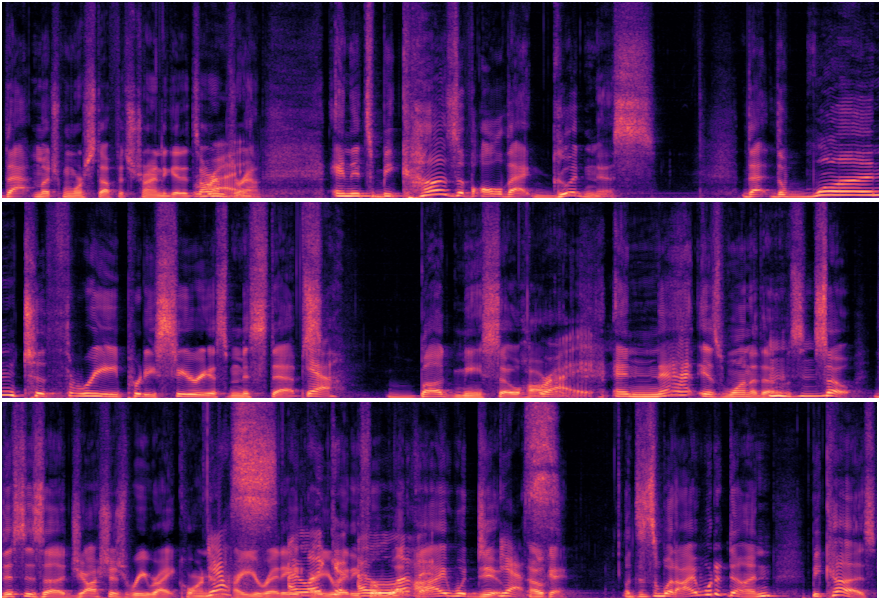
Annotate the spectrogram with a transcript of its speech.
that much more stuff it's trying to get its arms Right. around. And it's because of all that goodness that the one to three pretty serious missteps Yeah. Bug me so hard. Right. Mm-hmm. And Nat is one of those. So this is uh, Josh's rewrite corner. Yes, Are you ready? I Are like you it. ready I for what it. I would do? Yes. Okay. This is what I would have done because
